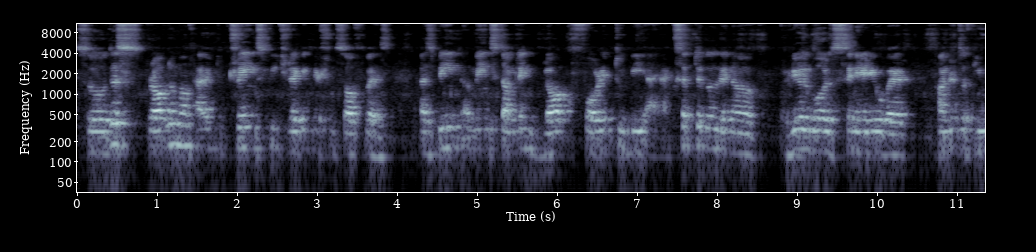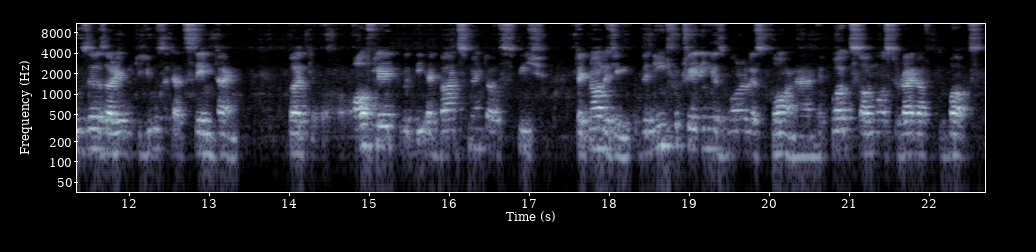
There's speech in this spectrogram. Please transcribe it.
So, this problem of having to train speech recognition softwares has been a main stumbling block for it to be acceptable in a real world scenario where hundreds of users are able to use it at the same time. But off late, with the advancement of speech technology, the need for training is more or less gone and it works almost right off the box.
